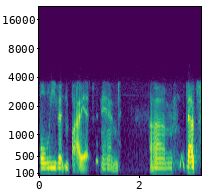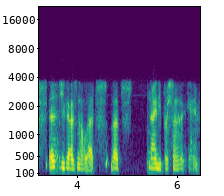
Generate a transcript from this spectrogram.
believe it and buy it and um, that's as you guys know that's that's ninety percent of the game.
